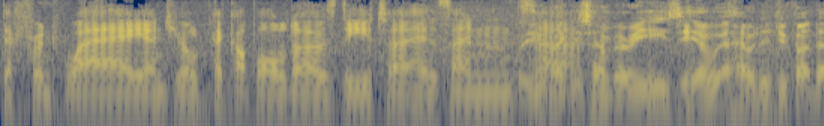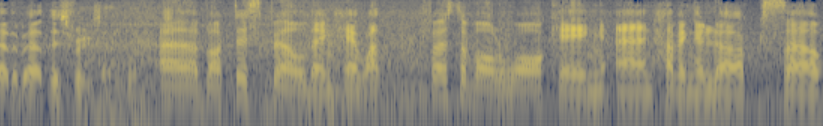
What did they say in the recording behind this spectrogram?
different way, and you'll pick up all those details. And Well, you uh, make it sound very easy. How how did you find out about this, for example? uh, about this building here, well, first of all, walking and having a look. So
